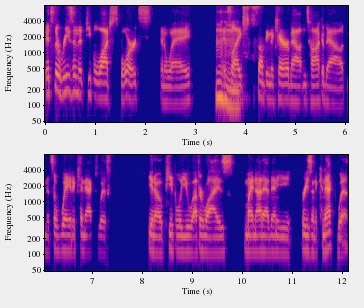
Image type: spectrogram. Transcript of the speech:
it's the reason that people watch sports in a way. It's Mhm. like something to care about and talk about, and it's a way to connect with, you know, people you otherwise might not have any reason to connect with.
